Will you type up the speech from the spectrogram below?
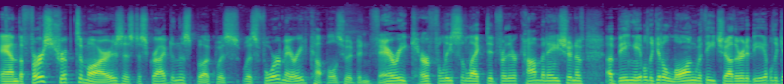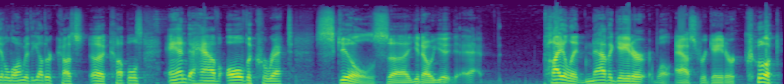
And the first trip to Mars, as described in this book, was, was four married couples who had been very carefully selected for their combination of, of being able to get along with each other, to be able to get along with the other cus, uh, couples, and to have all the correct skills. Uh, you know, you, pilot, navigator, well, astrogator, cook,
